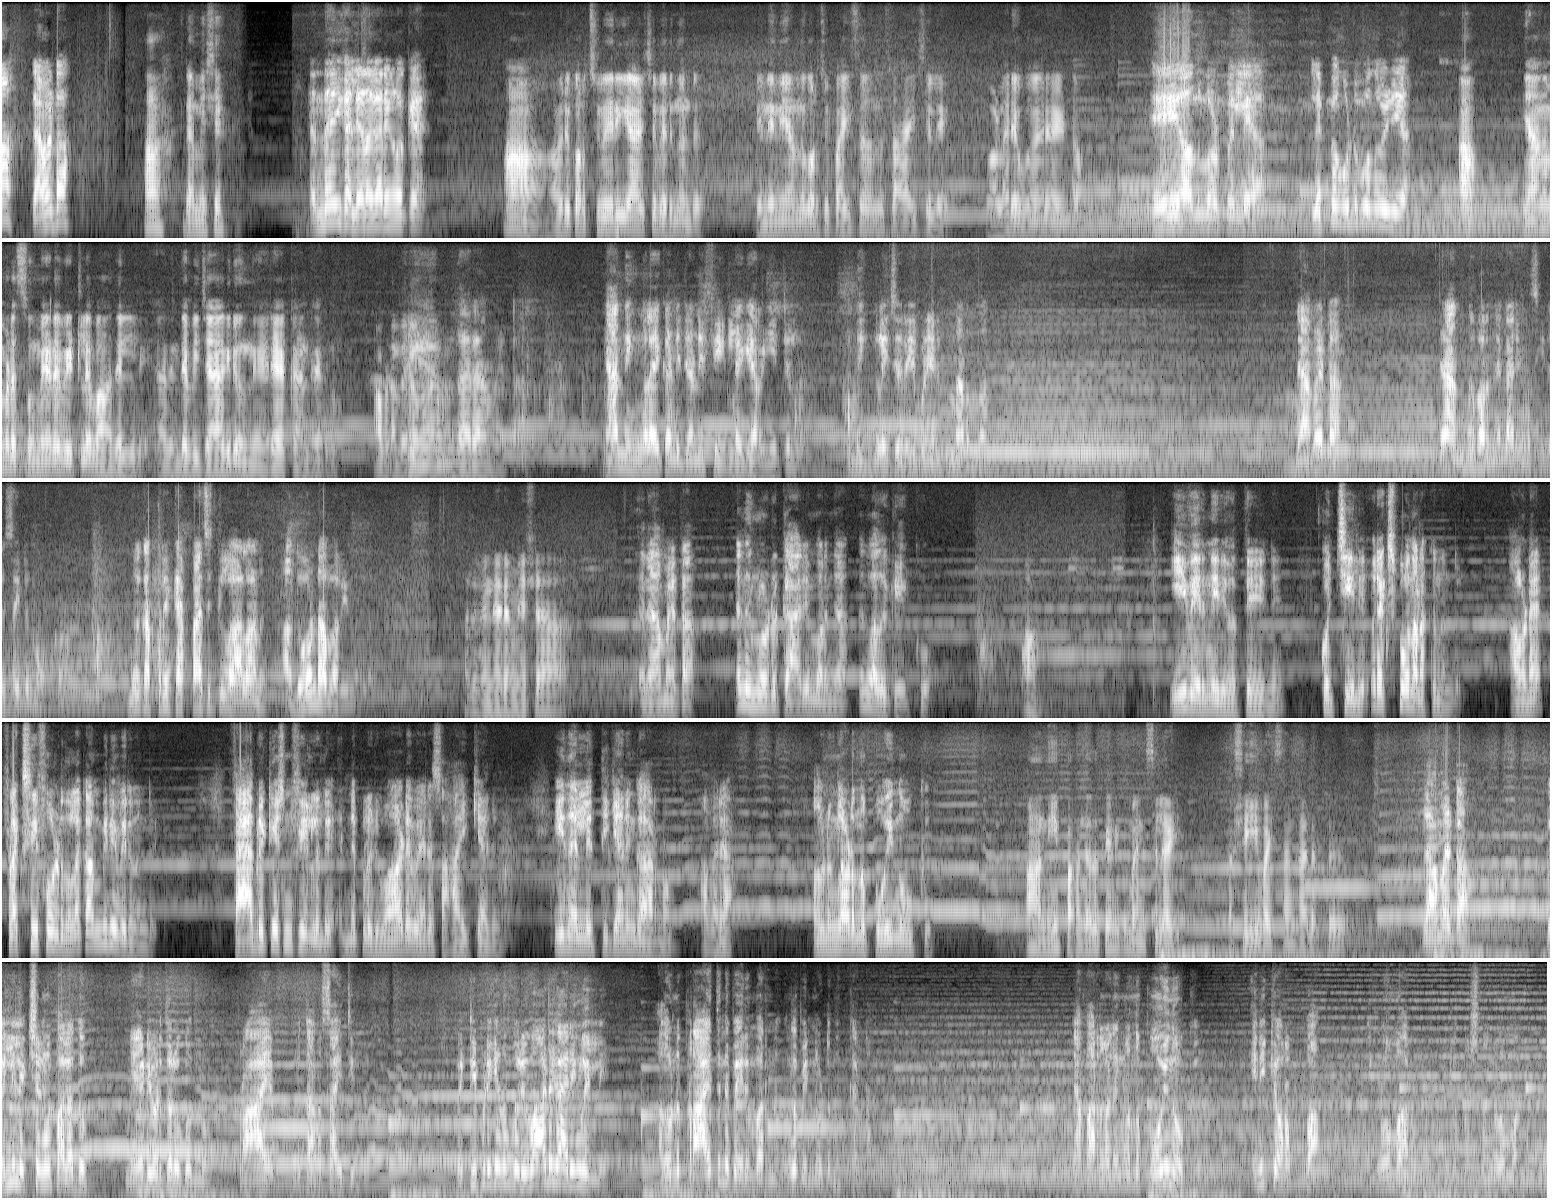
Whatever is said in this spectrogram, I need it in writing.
ആ രാമേട്ടാ. ആ രമേശ്. എന്താ ഈ കല്യാണ കാര്യങ്ങളൊക്കെ? ആ അവർ കുറച്ച് പേര് ഈ ആഴ്ച വരുന്നുണ്ട്. പിന്നെ നീ അന്ന് കുറച്ച് പൈസ തന്ന് സഹായിച്ചില്ലേ? വളരെ ഉപകാരമായിട്ടോ. ഏയ് അതൊന്നും കുഴപ്പമില്ല. ഇപ്പൊ അങ്ങോട്ട് പോകുന്ന വഴിയാ? ആ ഞാൻ നമ്മുടെ സുമയുടെ വീട്ടിലെ വാതിലില്ലേ? അതിന്റെ വിജാഗിരി ഒന്ന് നേരെയാക്കാണ്ടായിരുന്നു. അവിടം വരെ ഒന്ന് എന്താ രാമേട്ടാ? ഞാൻ നിങ്ങളെ കണ്ടിട്ടാണ് ഈ ഫീൽഡിലേക്ക് ഇറങ്ങിയിട്ടുള്ളത്. നിങ്ങൾ ഈ ചെറിയ പണിയെടുത്ത് നടന്ന. രാമേട്ടാ ഞാൻ അന്ന് പറഞ്ഞ കാര്യങ്ങൾ സീരിയസ് ആയിട്ട് നോക്കണം. നിങ്ങൾക്ക് അത്രയും കപ്പാസിറ്റി ഉള്ള ആളാണ്. അതുകൊണ്ടാണ് പറയുന്നത്. അത് പിന്നെ രമേശ രാമേട്ടാ ഞാൻ നിങ്ങളോട് കാര്യം പറഞ്ഞാൽ നിങ്ങൾ അത് കേൾക്കുമോ ആ. ഈ വരുന്ന ഇരുപത്തേഴിന് കൊച്ചിയിൽ ഒരു എക്സ്പോ നടക്കുന്നുണ്ട്. അവിടെ ഫ്ലെക്സി ഫോൾഡ് എന്നുള്ള കമ്പനി വരുന്നുണ്ട്. ഫാബ്രിക്കേഷൻ ഫീൽഡിൽ എന്നെപ്പോൾ ഒരുപാട് പേരെ സഹായിക്കാനും ഈ നെല്ല് എത്തിക്കാനും കാരണം അവരാ. അതുകൊണ്ട് നിങ്ങൾ അവിടെ നിന്ന് പോയി നോക്ക്. ആ നീ പറഞ്ഞതൊക്കെ എനിക്ക് മനസ്സിലായി. പക്ഷേ ഈ വയസ്സാം കാലത്ത് രാമേട്ടാ വലിയ ലക്ഷ്യങ്ങൾ പലതും നേടിയെടുത്തെടുക്കുന്നു പ്രായം ഒരു തടസ്സമായിട്ടില്ല വെട്ടിപ്പിടിക്കാൻ നമുക്ക് ഒരുപാട് കാര്യങ്ങളില്ലേ? അതുകൊണ്ട് പ്രായത്തിന്റെ പേരും പറഞ്ഞ് നിങ്ങൾ പിന്നോട്ട് നിൽക്കണ്ട. ഞാൻ പറഞ്ഞ നിങ്ങളൊന്ന് പോയി നോക്ക്. എനിക്ക് ഉറപ്പാ നിങ്ങളും മാറും നിങ്ങളുടെ പ്രശ്നങ്ങളും മാറും.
